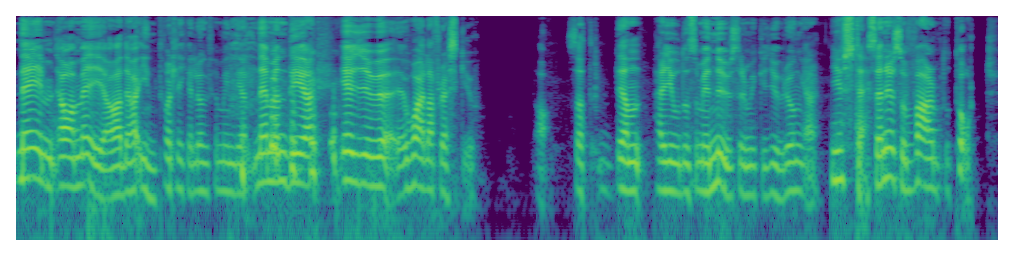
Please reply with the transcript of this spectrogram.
Nej, ja mig, ja det har inte varit lika lugnt för min del. Nej men det är ju Wildlife Rescue. Ja, så att den perioden som är nu så är det mycket djurungar. Just det. Sen är det så varmt och torrt.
